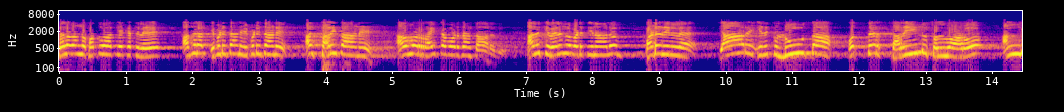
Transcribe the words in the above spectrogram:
சிலவங்க பத்துவா கேட்கத்திலே அதுல இப்படித்தானே இப்படித்தானே அது சரிதானே. அவங்க ஒரு ரைட்ட போர்டு தான் தாருது. அதுக்கு விலங்குபடுத்தினாலும் படுதில்ல. யாரு இதுக்கு லூசா ஒத்தர் சரின்னு சொல்வாரோ அங்க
